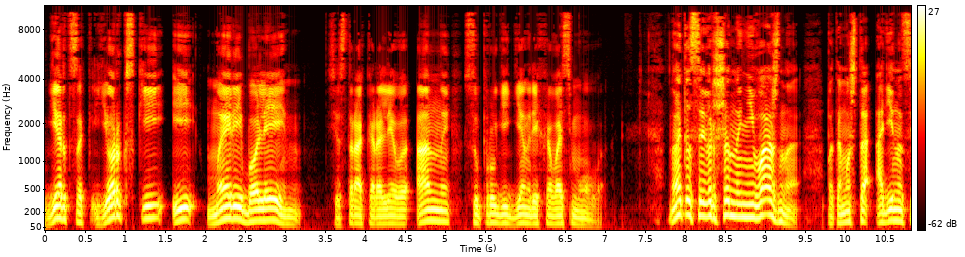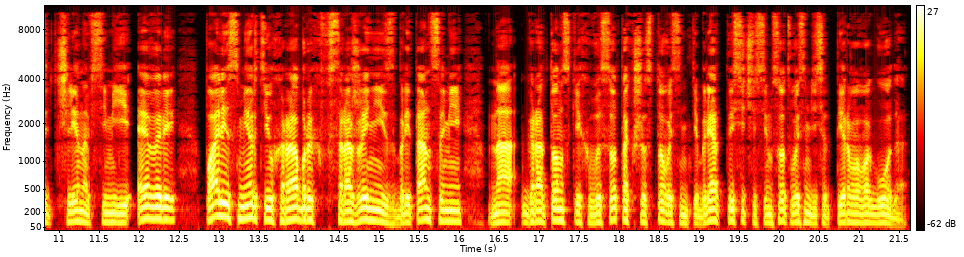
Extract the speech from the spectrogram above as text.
герцог Йоркский и Мэри Болейн, сестра королевы Анны, супруги Генриха VIII. Но это совершенно не важно, потому что 11 членов семьи Эвери пали смертью храбрых в сражении с британцами на Гратонских высотах 6 сентября 1781 года,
